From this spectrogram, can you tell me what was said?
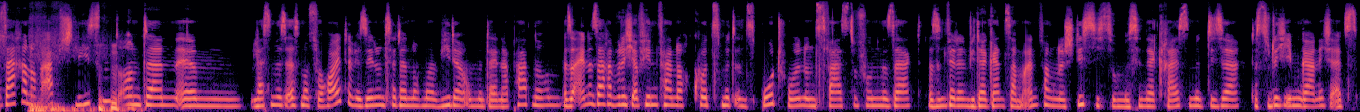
Sache noch abschließend und dann ähm, lassen wir es erstmal für heute. Wir sehen uns ja dann nochmal wieder um mit deiner Partnerin. Also eine Sache würde ich auf jeden Fall noch kurz mit ins Boot holen und zwar hast du vorhin gesagt, da sind wir dann wieder ganz am Anfang und da schließt sich so ein bisschen der Kreis mit dieser, dass du dich eben gar nicht als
